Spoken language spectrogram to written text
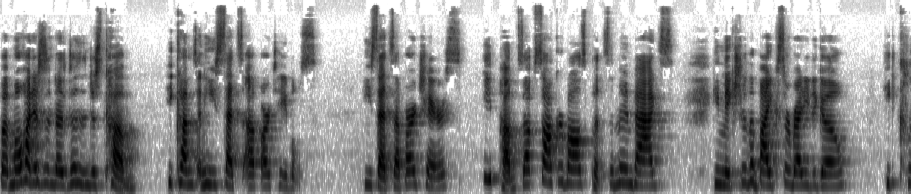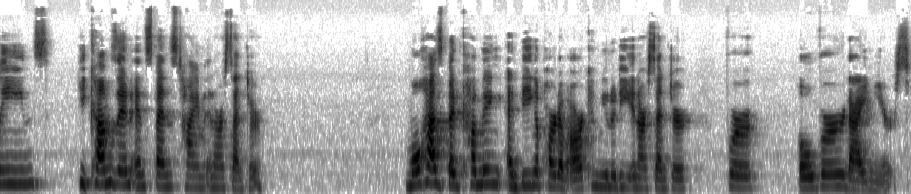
But Moha doesn't, doesn't just come. He comes and he sets up our tables. He sets up our chairs. He pumps up soccer balls, puts them in bags. He makes sure the bikes are ready to go. He cleans. He comes in and spends time in our center. Mo has been coming and being a part of our community in our center for over nine years.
